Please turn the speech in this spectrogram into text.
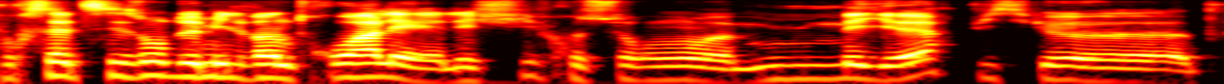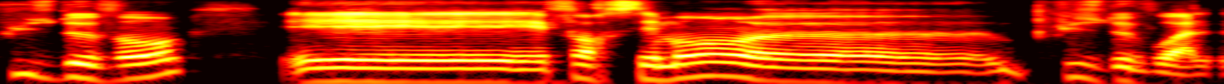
pour cette saison 2023, les, chiffres seront meilleurs puisque plus de vent et forcément plus de voiles.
